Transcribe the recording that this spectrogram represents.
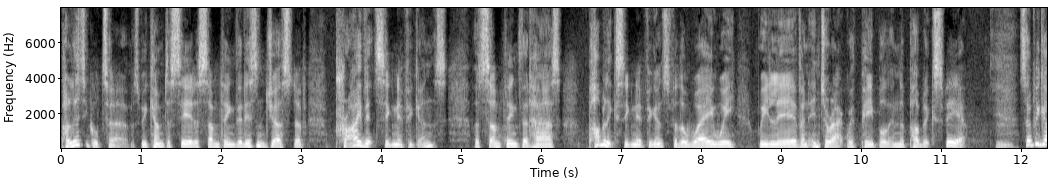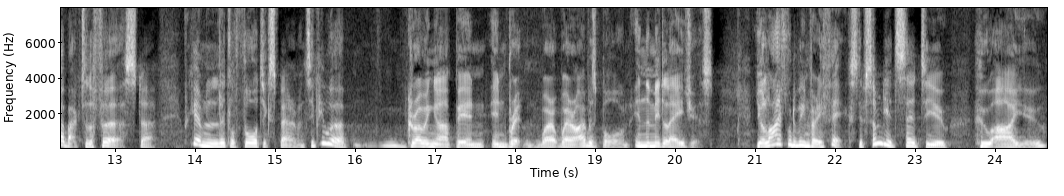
political terms. We come to see it as something that isn't just of private significance, but something that has public significance for the way we, we live and interact with people in the public sphere. Mm. So if we go back to the first, uh, if we give a little thought experiment, if you were growing up in, in Britain, where, where I was born, in the Middle Ages, your life would have been very fixed. If somebody had said to you, Who are you?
